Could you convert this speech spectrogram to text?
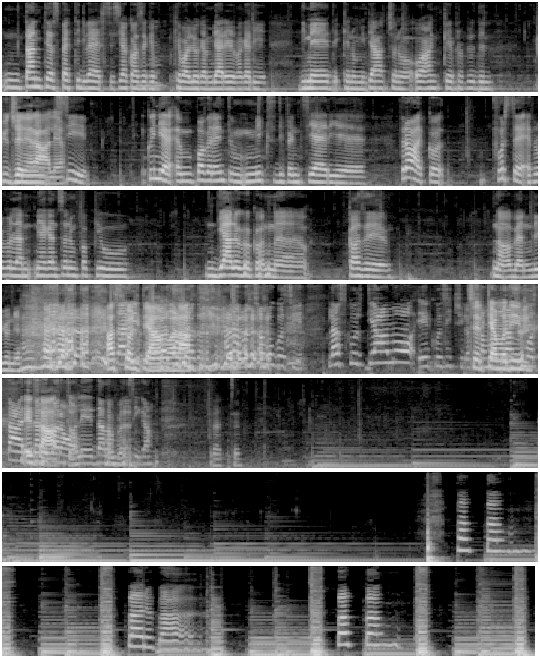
in tanti aspetti diversi, sia cose che, Mhm. che voglio cambiare magari di me, de- che non mi piacciono, o anche proprio del, più generale. del- sì, quindi è, è un po' veramente un mix di pensieri. e- Però ecco, forse è proprio la mia canzone un po' più in dialogo con eh, cose... No, vabbè, non dico niente. Ascoltiamola. Allora facciamo così. L'ascoltiamo e così ci lasciamo Cerchiamo di- trasportare esatto. dalle parole, dalla Vabbè. musica. Grazie. Pa-pam.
